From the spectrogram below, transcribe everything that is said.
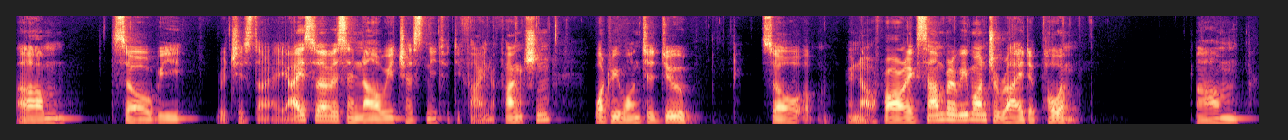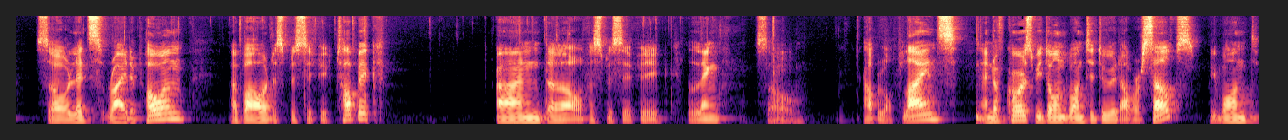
Um, so we register AI service, and now we just need to define a function, what we want to do. So now for our example, we want to write a poem. Um, so let's write a poem about a specific topic and uh, of a specific length. So a couple of lines. And of course, we don't want to do it ourselves. We want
